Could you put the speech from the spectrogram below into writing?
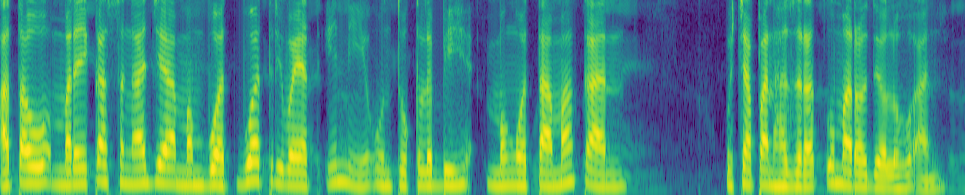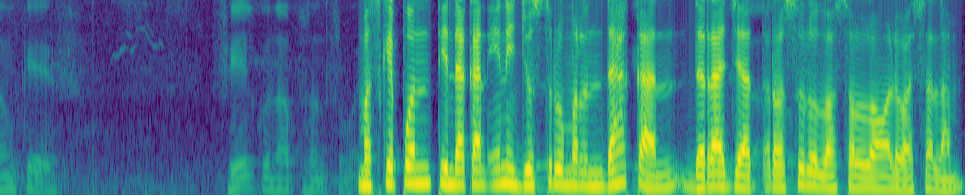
atau mereka sengaja membuat-buat riwayat ini untuk lebih mengutamakan ucapan Hazrat Umar radhiyallahu an. Meskipun tindakan ini justru merendahkan derajat Rasulullah sallallahu.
